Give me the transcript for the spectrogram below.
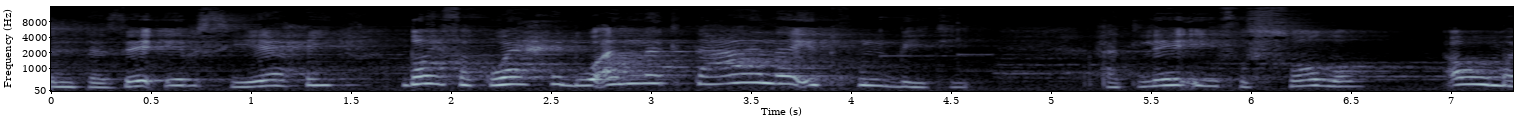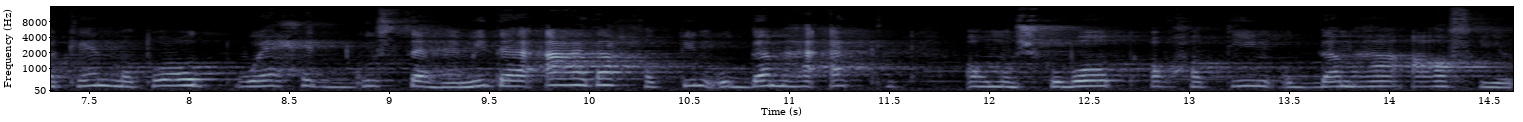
انت زائر سياحي ضيفك واحد وقالك تعالى ادخل بيتي. هتلاقي في الصالة أو مكان ما تقعد واحد جثة هامدة قاعدة حاطين قدامها أكل أو مشروبات أو حاطين قدامها عصير.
